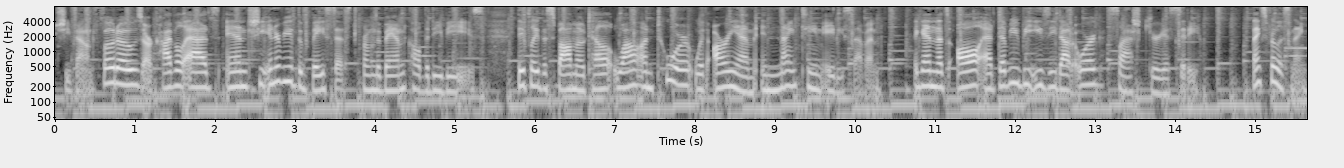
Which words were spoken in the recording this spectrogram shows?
She found photos, archival ads, and she interviewed the bassist from the band called the DBs. They played the Spa Motel while on tour with REM in 1987. Again, that's all at wbez.org slash curious city. Thanks for listening.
